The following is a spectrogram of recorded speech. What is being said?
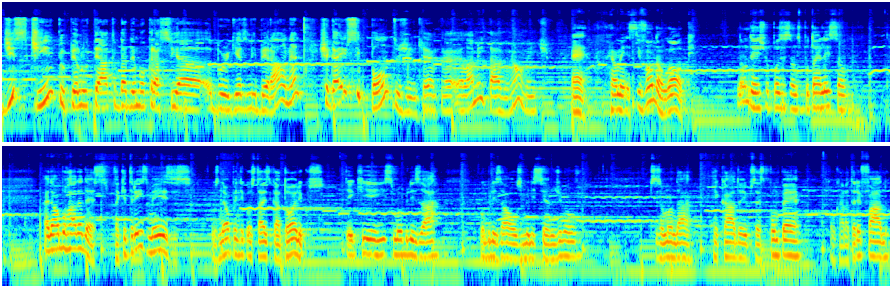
distinto pelo teatro da democracia burguesa liberal, né? Chegar a esse ponto, gente, é, é, é lamentável, realmente. É, realmente. Se vão dar um golpe, não deixe a oposição disputar a eleição. Aí dá uma burrada dessa. Daqui a três meses, os neopentecostais e católicos têm que ir se mobilizar, mobilizar os milicianos de novo Precisam mandar recado aí pro César Pompeia, que é um cara tarefado.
